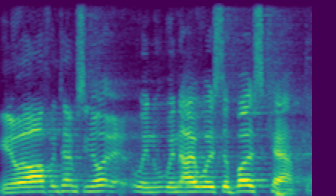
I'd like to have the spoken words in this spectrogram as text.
You know, oftentimes, you know, when, when I was a bus captain,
